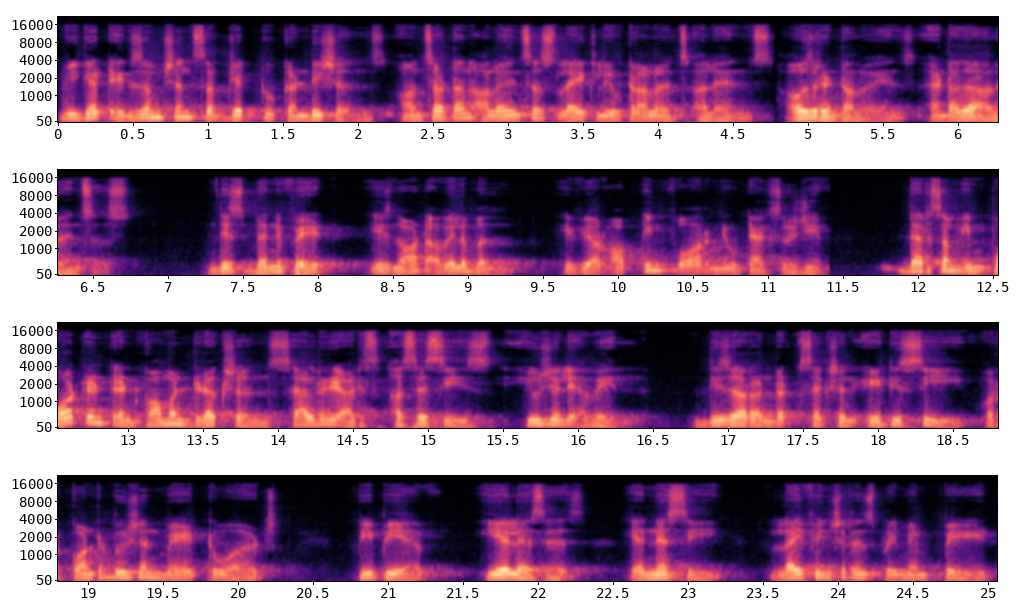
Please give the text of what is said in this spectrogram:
we get exemption subject to conditions on certain allowances like leave allowance allowance, house rent allowance and other allowances. This benefit is not available if you are opting for new tax regime. There are some important and common deductions salary assessees usually avail. These are under section 80C for contribution made towards PPF, ELSS, NSC, life insurance premium paid,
